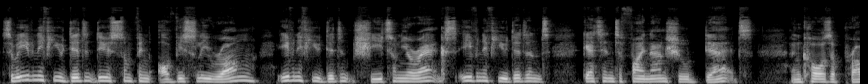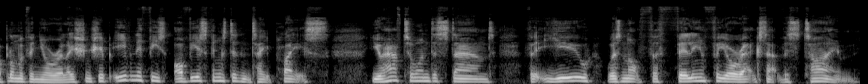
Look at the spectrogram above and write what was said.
So even if you didn't do something obviously wrong, even if you didn't cheat on your ex, even if you didn't get into financial debt and cause a problem within your relationship, even if these obvious things didn't take place, you have to understand that you was not fulfilling for your ex at this time.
